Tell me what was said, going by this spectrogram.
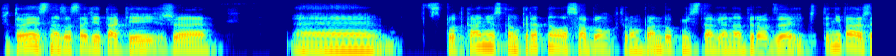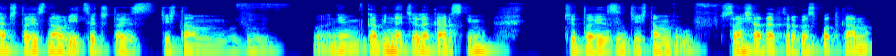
Że to jest na zasadzie takiej, że e, w spotkaniu z konkretną osobą, którą Pan Bóg mi stawia na drodze, i to nieważne, czy to jest na ulicy, czy to jest gdzieś tam w, nie wiem, w gabinecie lekarskim, czy to jest gdzieś tam w sąsiada, którego spotkam.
